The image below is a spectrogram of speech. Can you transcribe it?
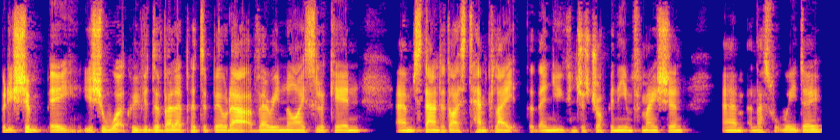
but it shouldn't be. You should work with your developer to build out a very nice looking um, standardized template that then you can just drop in the information. Um, and that's what we do.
